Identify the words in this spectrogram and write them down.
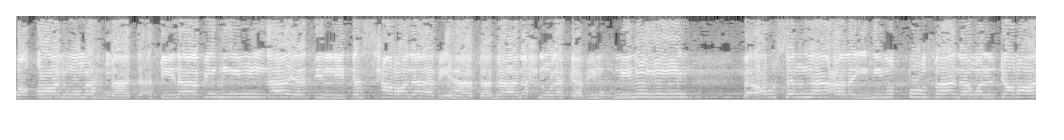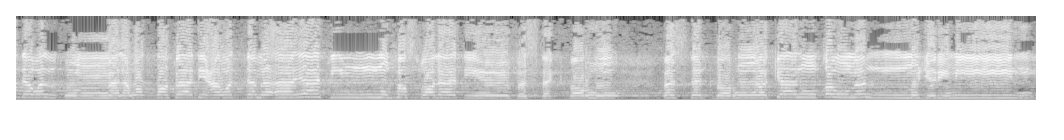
وقالوا مهما تأتنا به من آية لتسحرنا بها فما نحن لك بمؤمنين فأرسلنا عليهم الطوفان والجراد والقمل والضفادع والدم آيات مفصلات فاستكبروا فاستكبروا وكانوا قوما مجرمين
